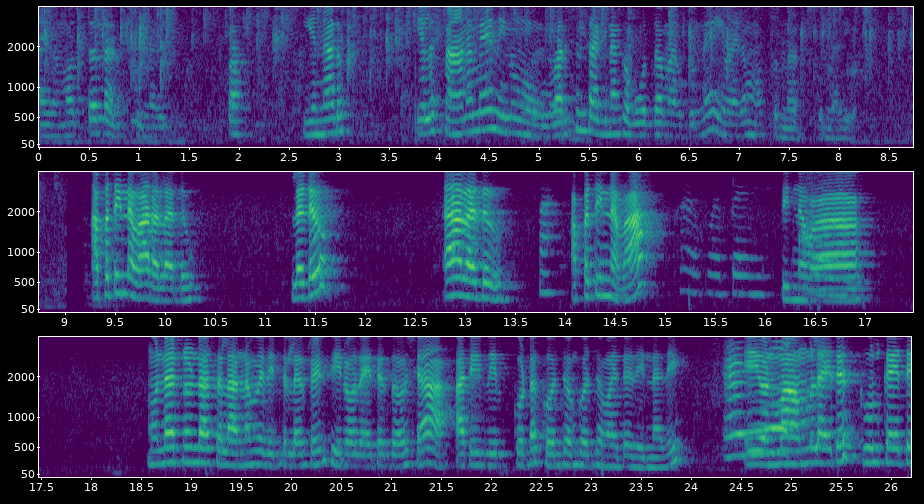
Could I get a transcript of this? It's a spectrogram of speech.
అయ్యో మొత్తం తడుపుకున్నది. పా. ఇలా స్నానమే నేను వర్షం తగ్గినాక పోద్దాం అనుకున్నా ఏమైనా మొత్తం నడుపుకున్నది అప్ప తిన్నావారా లడ్డు? లడ్డు? ఆ లడ్డు. అప్ప తిన్నావా? తిన్నావా? మొన్నటి నుండి అసలు అన్నమే తింటలేదు ఫ్రెండ్స్. ఈరోజు అయితే దోశ. అటు ఇటు తిరుక్కుంటా కొంచెం కొంచెం అయితే తిన్నది. ఇదిగోండి మా అమ్ములు అయితే స్కూల్కి అయితే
